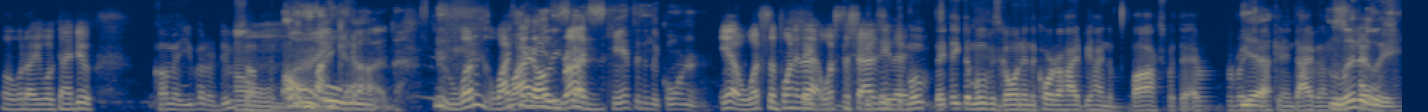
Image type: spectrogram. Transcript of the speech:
Well, what do I, what can I do? Clement, you better do Oh something. my, Oh my god. Dude, what is why, Why, can't are all they these run? guys camping in the corner? Yeah, what's the point of They- that? What's the strategy think there? the move. They think the move is going in the corner, hide behind the box, but the, everybody's Yeah. ducking and diving. Under Literally. The.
